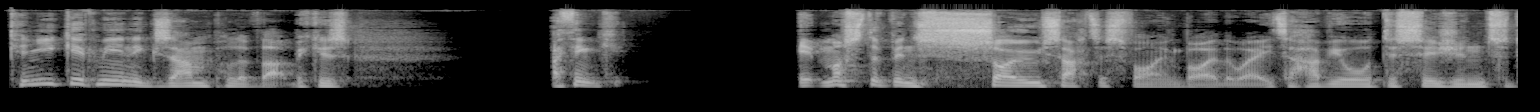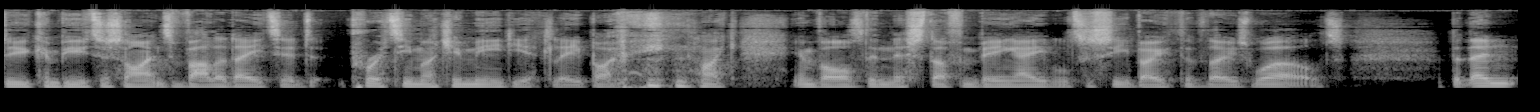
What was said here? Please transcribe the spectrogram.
can you give me an example of that? Because I think it must have been so satisfying, by the way, to have your decision to do computer science validated pretty much immediately by being like involved in this stuff and being able to see both of those worlds. But then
